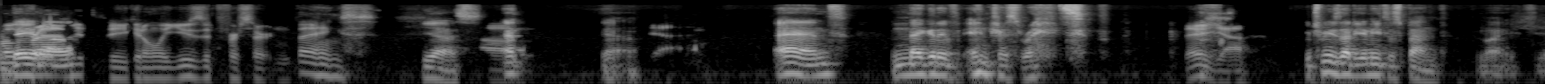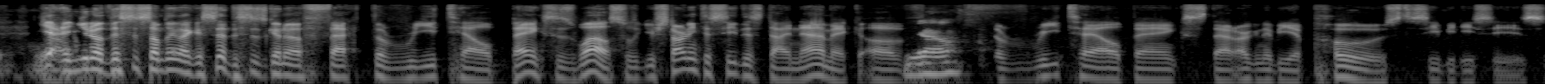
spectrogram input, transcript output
program data. it so you can only use it for certain things. yes, Um, and, yeah, and negative interest rates, there you go. Which means that you need to spend. Like, Yeah, and you know, this is something like I said, this is going to affect the retail banks as well. So you're starting to see this dynamic of yeah, the retail banks that are going to be opposed to CBDCs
